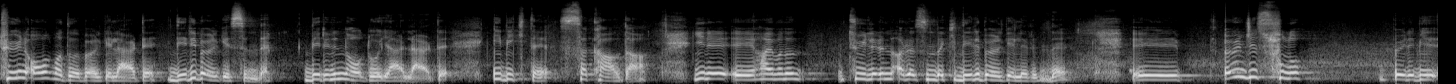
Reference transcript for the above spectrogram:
tüyün olmadığı bölgelerde, deri bölgesinde, derinin olduğu yerlerde, ibikte, sakalda, yine e, hayvanın tüylerin arasındaki deri bölgelerinde, önce sulu böyle bir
